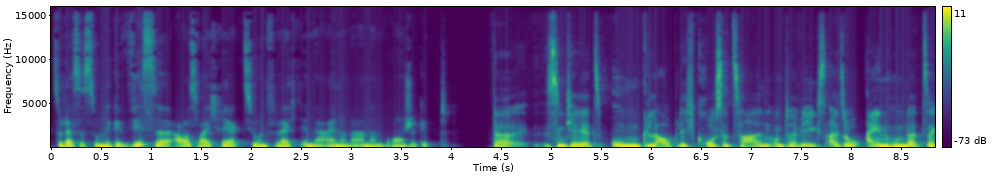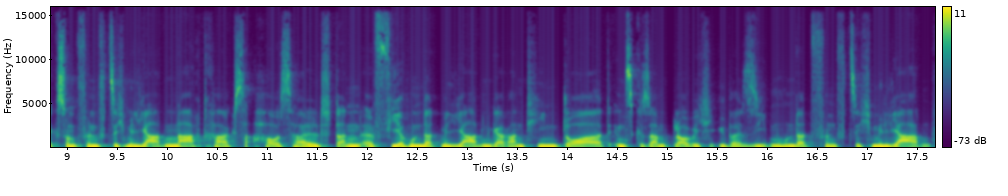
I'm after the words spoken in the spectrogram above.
so dass es so eine gewisse Ausweichreaktion vielleicht in der einen oder anderen Branche gibt. Da sind ja jetzt unglaublich große Zahlen unterwegs. Also 156 Milliarden Nachtragshaushalt, dann 400 äh, Milliarden Garantien dort. Insgesamt, glaube ich, über 750 Milliarden.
